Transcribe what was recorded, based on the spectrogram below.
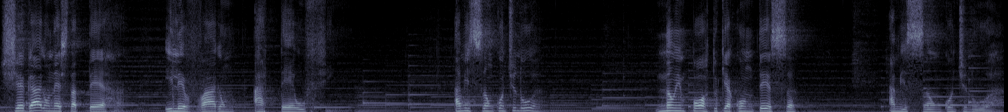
chegaram nesta terra e levaram até o fim. A missão continua. Não importa o que aconteça, a missão continua.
